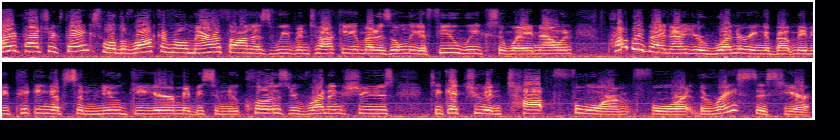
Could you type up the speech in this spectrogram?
All right, Patrick, thanks. Well, the Rock and Roll Marathon, as we've been talking about, is only a few weeks away now, and probably by now you're wondering about maybe picking up some new gear, maybe some new clothes, new running shoes to get you in top form for the race this year.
